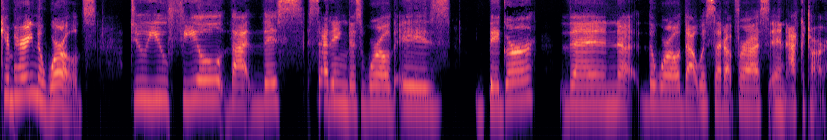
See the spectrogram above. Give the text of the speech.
Comparing the worlds, do you feel that this setting, this world is bigger than the world that was set up for us in ACOTAR?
